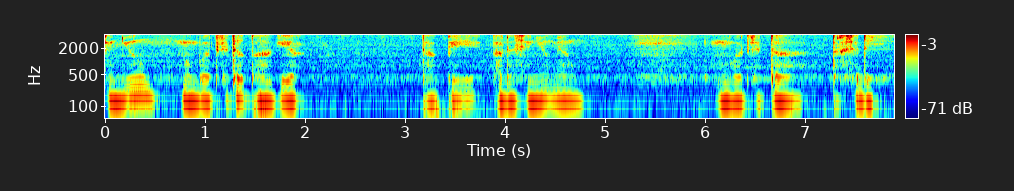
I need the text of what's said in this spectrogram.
Senyum membuat kita bahagia, tapi ada senyum yang membuat kita tersedih.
